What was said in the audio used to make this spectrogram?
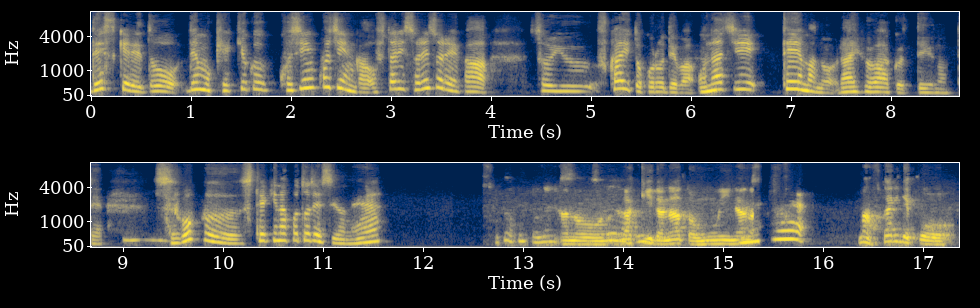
ですけれどでも結局個人個人がお二人それぞれがそういう深いところでは同じテーマのライフワークっていうのってすごく素敵なことですよね。それは本当ね、あの、ラッキーだなと思いながら、ねまあ、二人でこ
